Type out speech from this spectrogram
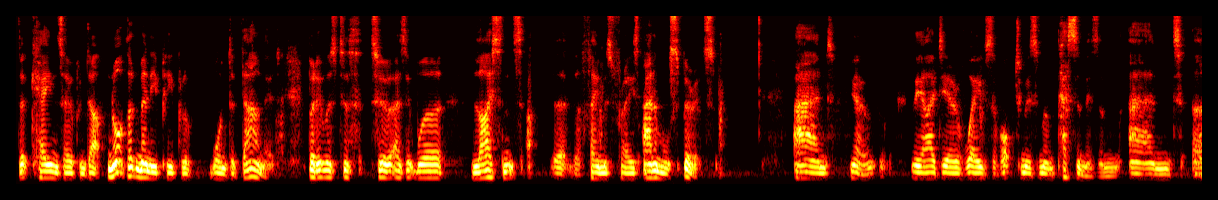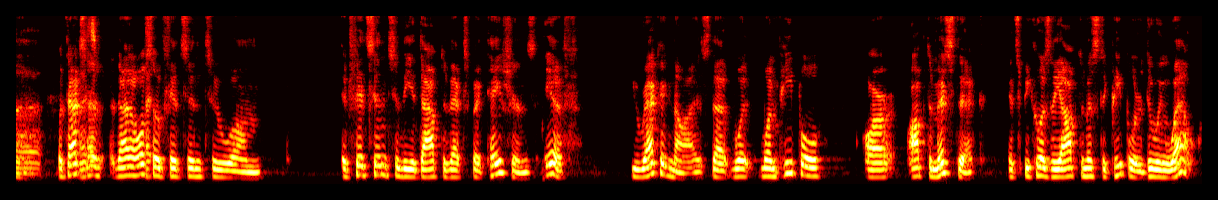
that Keynes opened up. Not that many people have wandered down it, but it was to, to as it were, license uh, the famous phrase "animal spirits," and you know the idea of waves of optimism and pessimism, and uh, But that's, That's- that also fits into um, it fits into the adaptive expectations if you recognize that what when people are optimistic, it's because the optimistic people are doing well,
